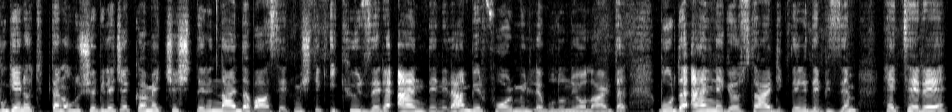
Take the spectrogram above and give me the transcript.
Bu genotipten oluşabilecek gamet çeşitlerinden de bahsetmiştik. 2 üzeri n denilen bir formül formülle bulunuyorlardı. Burada enle gösterdikleri de bizim hetere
